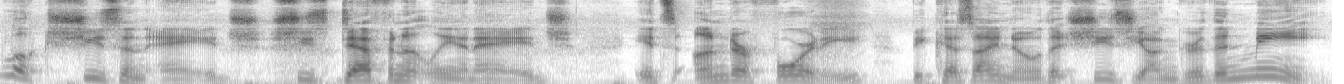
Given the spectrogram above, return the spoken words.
look, she's an age. She's definitely an age. It's under 40 because I know that she's younger than me.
